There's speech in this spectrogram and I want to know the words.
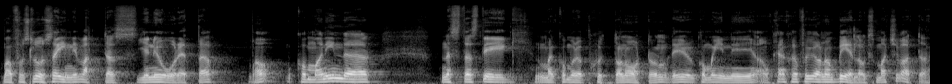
man får slå sig in i Vartas junioretta. Ja, kommer man in där... Nästa steg när man kommer upp 17-18 det är att komma in i... Ja, kanske få göra någon B-lagsmatch i Varta.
